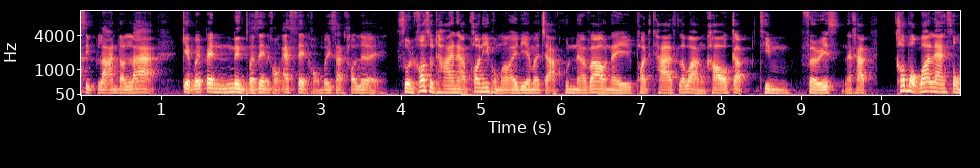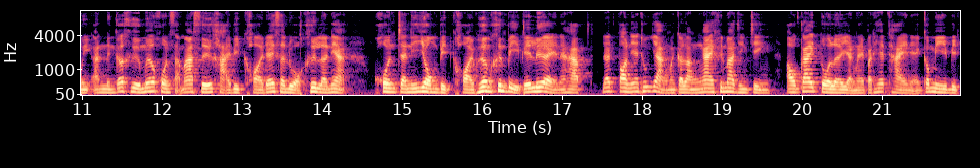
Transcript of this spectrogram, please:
50 ล้านดอลลาร์ เก็บไว้เป็น 1%ของแอสเซทของบริษัทเขาเลย ส่วนข้อสุดท้ายนะครับ ข้อนี้ผมเอาไอเดียมาจากคุณนาวัลในพอดแคสต์ระหว่างเขากับทิมเฟอริสนะครับเขาบอกว่าแรงส่งอีกอันหนึงก็คือเมื่อคนสามารถซื้อขายบิตคอยได้สะดวกขึ้นแล้วเนี่ย คนจะนิยมบิตคอยเพิ่มขึ้นไปอีกเรื่อยๆนะครับ และตอนนี้ทุกอย่างมันกำลังง่ายขึ้นมากจริง ๆ เอาใกล้ตัวเลยอย่างในประเทศไทยเนี่ยก็มีบิต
